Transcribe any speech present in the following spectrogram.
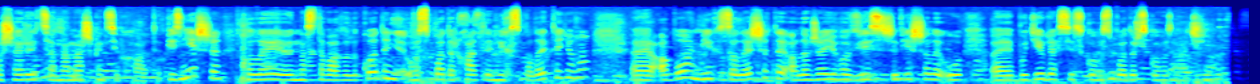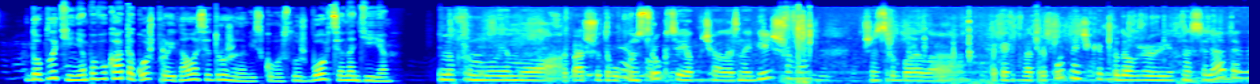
поширюється на мешканців хати. Пізніше, коли наставав Великодень, господар хати міг спалити його е, або міг залишити, але вже його вішали у е, будівлях сільськогосподарського значення. До плетіння павука також приєдналася дружина військовослужбовця Надія. Ми формуємо першу таку конструкцію. Я почала з найбільшого. Вже зробила таких два трикутнички, продовжую їх населяти.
